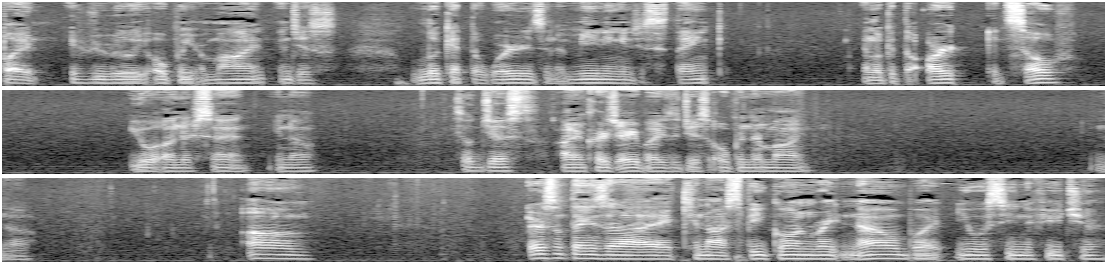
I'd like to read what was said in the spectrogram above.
but if you really open your mind and just look at the words and the meaning and just think and look at the art itself, you will understand, you know? So just I encourage everybody to just open their mind. You know. Um there's some things that I cannot speak on right now, but you will see in the future.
